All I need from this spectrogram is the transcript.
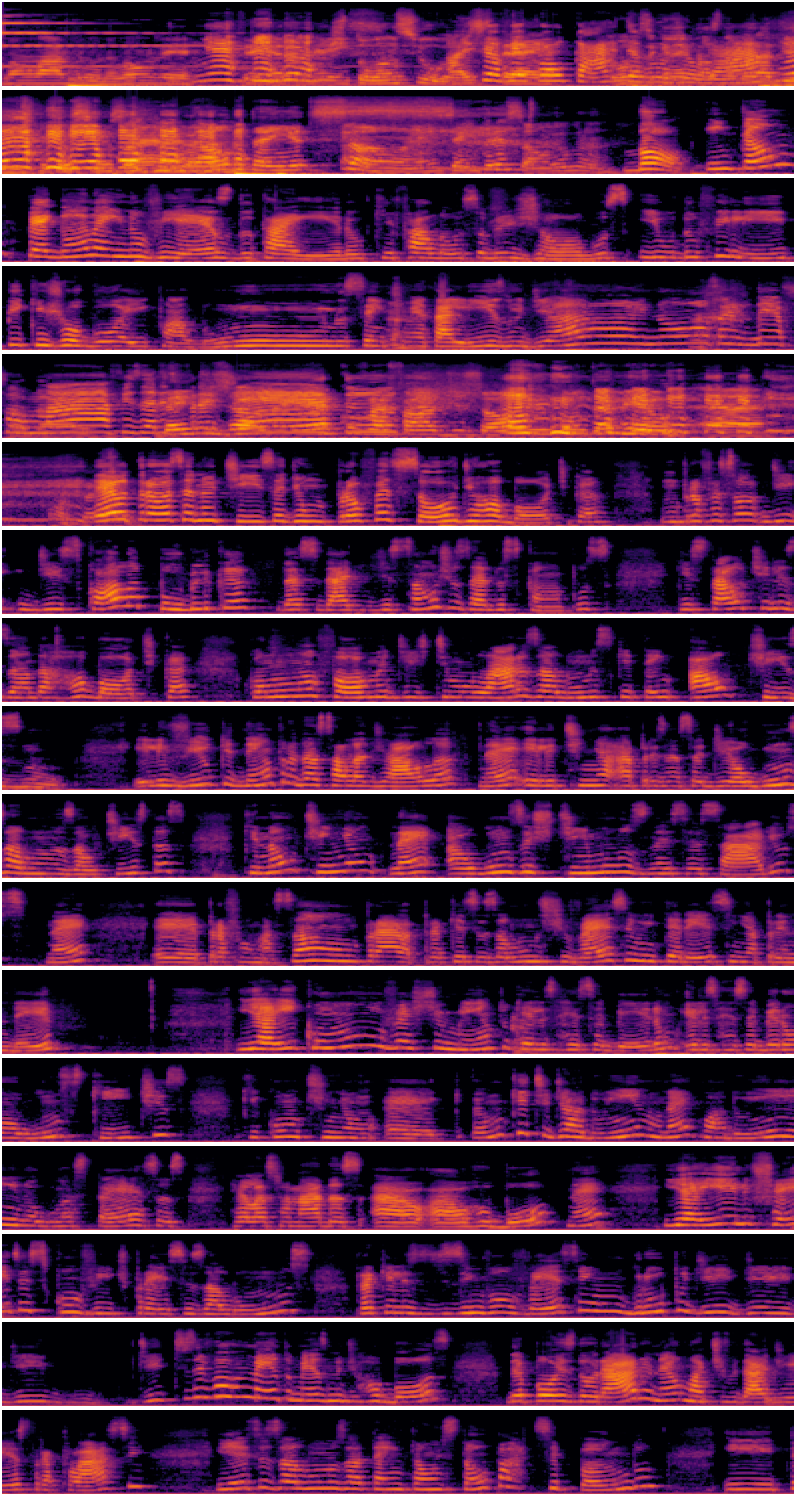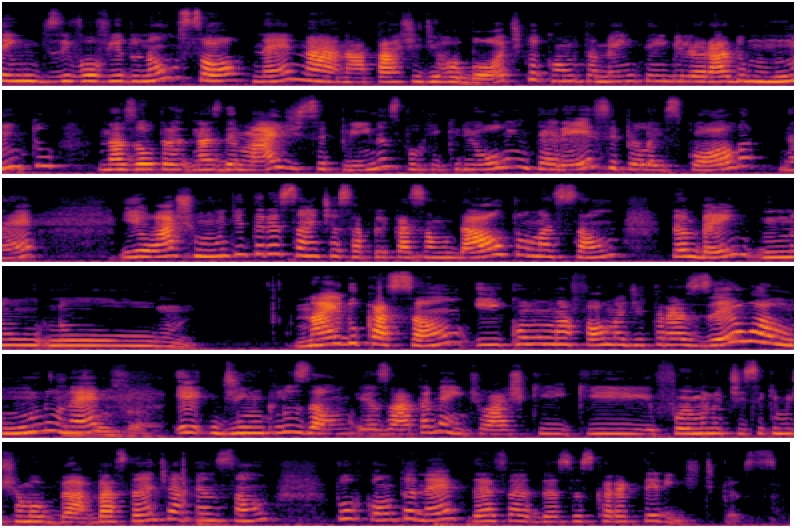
Vamos lá, Bruna, vamos ver. Primeira vez. Estou ansioso. Deixa eu ver qual carta eu vou jogar. Não tem edição, hein? Sem pressão, viu, Bruna? Bom, então, pegando aí no viés do Taeiro, que falou sobre jogos, e o do Felipe, que jogou aí com alunos, sentimentalismo de ai, nossa, ajudei a formar, fizeram esse projeto. Jaleco, vai falar de jogos, conta é meu. É. Eu trouxe a notícia de um professor de robótica, um professor de, de escola pública da cidade de São José dos Campos, que está utilizando a robótica como uma forma de estimular os alunos que têm autismo. Ele viu que dentro da sala de aula, né, ele tinha a presença de alguns alunos autistas que não tinham, né, alguns estímulos necessários, né, é, para formação, para que esses alunos tivessem o interesse em aprender. E aí, com um investimento que eles receberam, eles receberam alguns kits que continham é, um kit de Arduino, né? Com Arduino, algumas peças relacionadas ao, ao robô, né? E aí ele fez esse convite para esses alunos para que eles desenvolvessem um grupo de, de, de de desenvolvimento mesmo de robôs depois do horário, né, uma atividade extra classe. E esses alunos até então estão participando e tem desenvolvido não só né, na, na parte de robótica, como também tem melhorado muito nas outras, nas demais disciplinas, porque criou um interesse pela escola, né? E eu acho muito interessante essa aplicação da automação também no, no na educação e como uma forma de trazer o aluno, de né? Inclusão. De inclusão, exatamente. Eu acho que, que foi uma notícia que me chamou bastante atenção por conta, né, dessa, dessas características.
